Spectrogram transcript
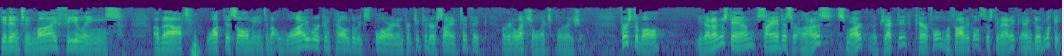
get into my feelings about what this all means, about why we're compelled to explore, and in particular, scientific or intellectual exploration. First of all, you got to understand scientists are honest, smart, objective, careful, methodical, systematic, and good looking.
